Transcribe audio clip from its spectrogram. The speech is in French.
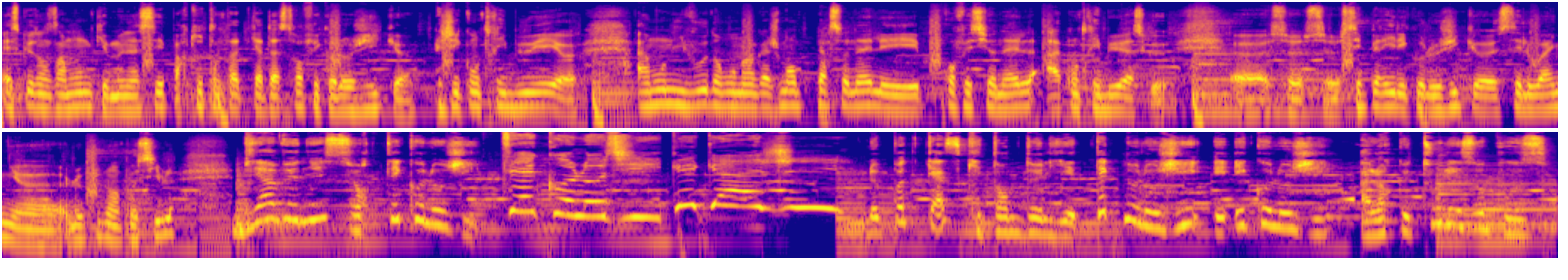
Est-ce que dans un monde qui est menacé par tout un tas de catastrophes écologiques, euh, j'ai contribué euh, à mon niveau dans mon engagement personnel et professionnel à contribuer à ce que euh, ce- ce- ces périls écologiques s'éloignent le plus loin possible? Bienvenue sur Técologie, Técologie, Kékagie. le podcast qui tente de lier technologie et écologie, alors que tous les opposent.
